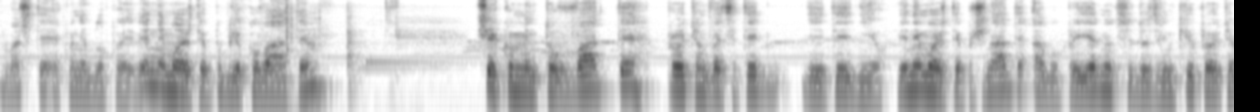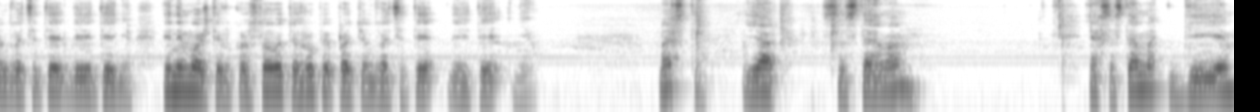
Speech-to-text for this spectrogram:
Бачите, як вони блокують. Ви не можете публікувати чи коментувати протягом 29 днів. Ви не можете починати або приєднуватися до дзвінків протягом 29 днів. Ви не можете використовувати групи протягом 29 днів. Бачите, як система, як система діє,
